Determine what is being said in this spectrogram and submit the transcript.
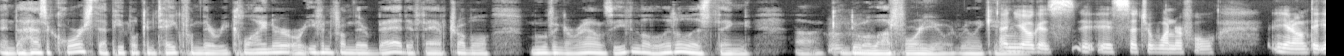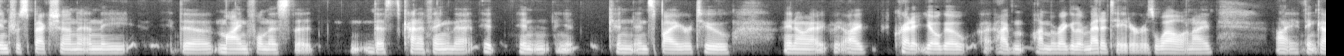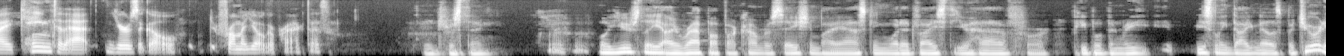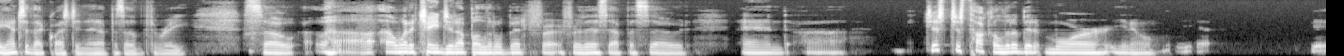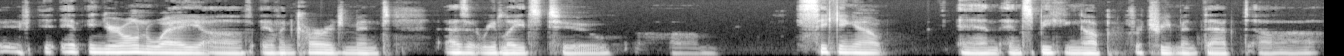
and has a course that people can take from their recliner or even from their bed if they have trouble moving around. So even the littlest thing uh, can mm-hmm. do a lot for you. It really can. And yoga is is such a wonderful, you know, the introspection and the the mindfulness that this kind of thing that it, in, it can inspire to. You know, I, I credit yoga. I, I'm I'm a regular meditator as well, and I I think I came to that years ago from a yoga practice. Interesting. Mm-hmm. Well, usually I wrap up our conversation by asking, What advice do you have for people who've been re- recently diagnosed? But you already answered that question in episode three. So uh, I want to change it up a little bit for, for this episode and uh, just just talk a little bit more, you know, if, in, in your own way of, of encouragement as it relates to um, seeking out and and speaking up for treatment that uh,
